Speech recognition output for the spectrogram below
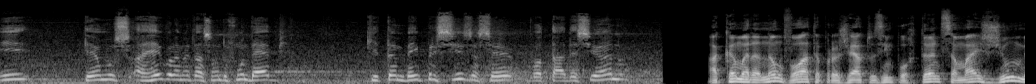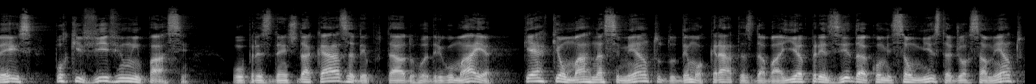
e temos a regulamentação do Fundeb, que também precisa ser votada esse ano. A Câmara não vota projetos importantes há mais de um mês porque vive um impasse. O presidente da Casa, deputado Rodrigo Maia, quer que Omar Nascimento, do Democratas da Bahia, presida a comissão mista de orçamento,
